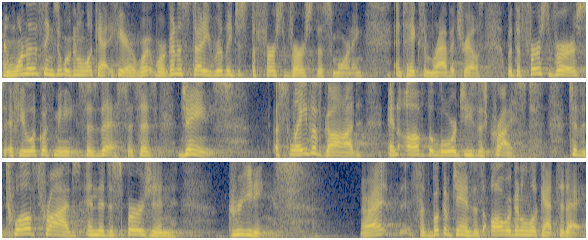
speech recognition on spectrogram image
And one of the things that we're going to look at here, we're, we're, going to study really just the first verse this morning and take some rabbit trails. But the first verse, if you look with me, says this it says, James, a slave of God and of the Lord Jesus Christ, to the 12 tribes in the dispersion greetings. All right? For the book of James, that's all we're going to look at today.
